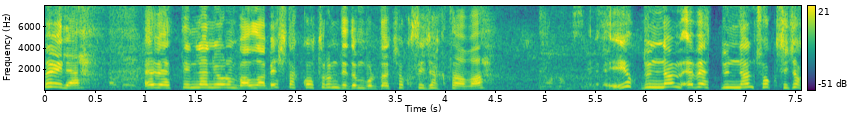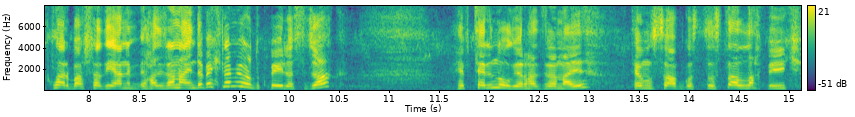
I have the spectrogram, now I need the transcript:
Böyle. Evet dinleniyorum vallahi 5 dakika oturum dedim burada çok sıcaktı hava. Yok dünden evet dünden çok sıcaklar başladı yani Haziran ayında beklemiyorduk böyle sıcak. Hep terin oluyor Haziran ayı. Temmuz, Ağustos'ta Allah büyük.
